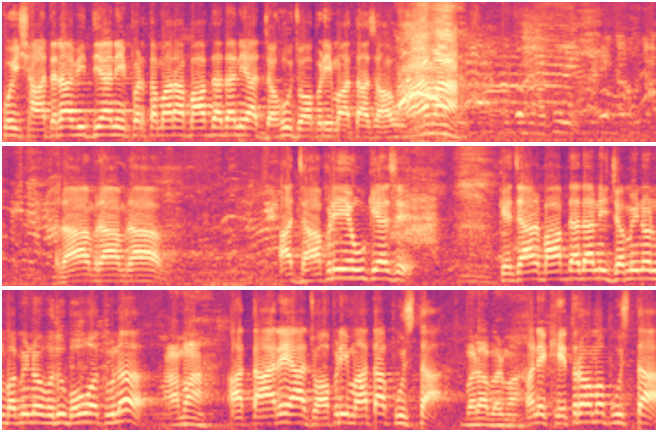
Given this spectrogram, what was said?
કોઈ સાધના વિદ્યા નહીં પણ તમારા બાપ દાદાની આ જહુ ઝોપડી માતા છે આવું રામ રામ રામ. આ ઝાપડી એવું કહે છે કે જ્યારે બાપ દાદાની જમીનો બમીનો બધું બહુ હતું ને આમાં. આ તારે આ ઝોપડી માતા પૂછતા. બરાબરમાં અને ખેતરોમાં પૂછતા.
